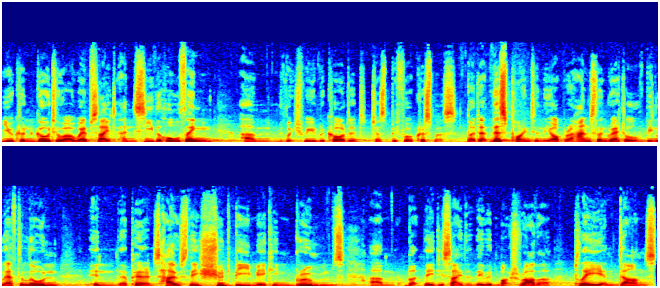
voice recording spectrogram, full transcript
you can go to our website and see the whole thing, um, which we recorded just before Christmas. But at this point in the opera, Hansel and Gretel have been left alone in their parents' house. They should be making brooms, um, but they decide that they would much rather play and dance.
